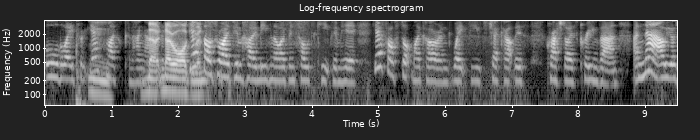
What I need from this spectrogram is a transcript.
all the way through. Yes, hmm. Michael can hang out. No- with us. no arguments. Yes, I'll drive him home, even though I've been told to keep him here. Yes, I'll stop my car and wait for you to check out this crashed ice cream van. And now you're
